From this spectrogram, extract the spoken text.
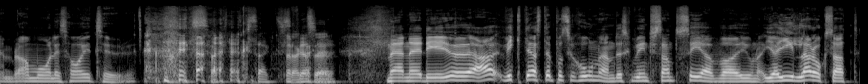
En bra målis har ju tur. Exakt. Exakt, Exakt så. Men eh, det är ju ja, viktigaste positionen. Det ska bli intressant att se vad Jonas... Jag gillar också att,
